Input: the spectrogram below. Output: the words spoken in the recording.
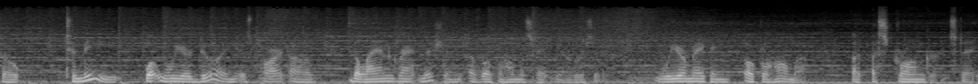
So to me, what we are doing is part of the land grant mission of Oklahoma State University. We are making Oklahoma a, a stronger state.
